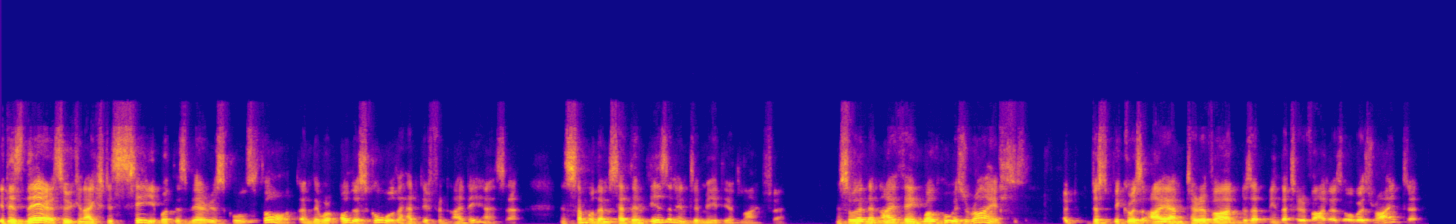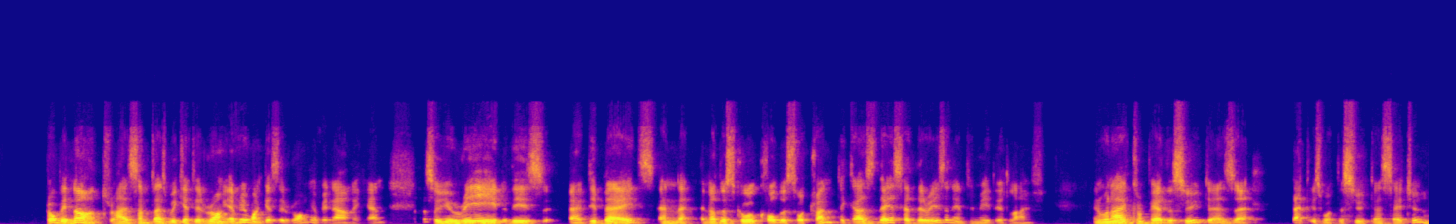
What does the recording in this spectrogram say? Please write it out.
it is there so you can actually see what these various schools thought. And there were other schools that had different ideas. And some of them said there is an intermediate life. And so then I think, well, who is right? Just because I am Theravada, does that mean that Theravada is always right? Probably not, right? Sometimes we get it wrong. Everyone gets it wrong every now and again. So you read these uh, debates, and another school called the Sautrantikas, they said there is an intermediate life. And when I compare the suttas, uh, that is what the suttas say too.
